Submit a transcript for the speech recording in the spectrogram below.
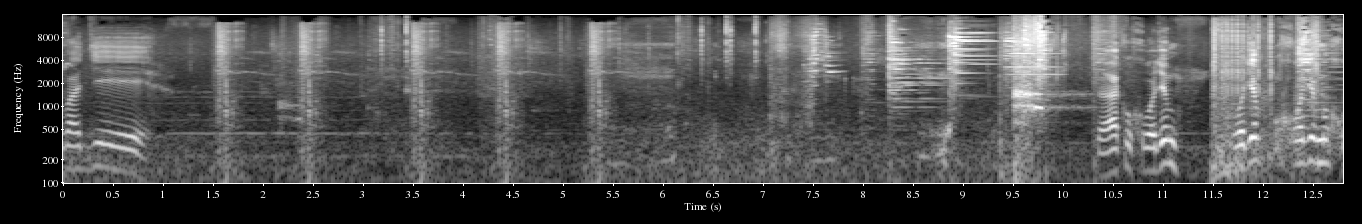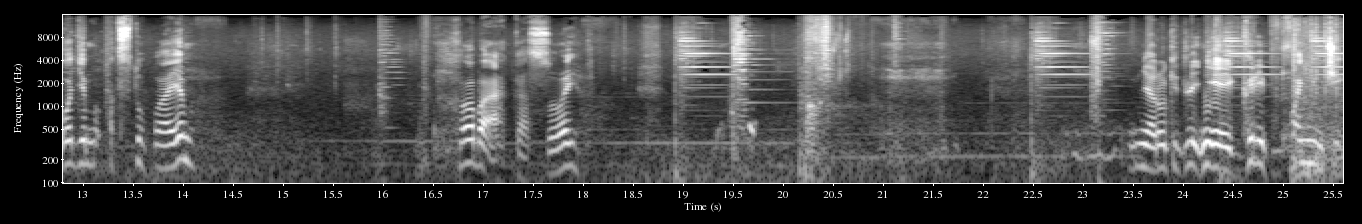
Заводи. Так, уходим. Уходим, уходим, уходим, отступаем. Хоба, косой. У меня руки длиннее, гриб вонючий.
